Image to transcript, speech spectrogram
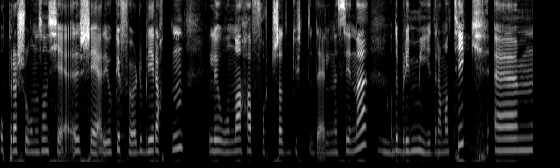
Operasjon og sånn skjer, skjer jo ikke før du blir 18. Leona har fortsatt guttedelene sine, Mm. og det blir mye dramatikk. Um,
